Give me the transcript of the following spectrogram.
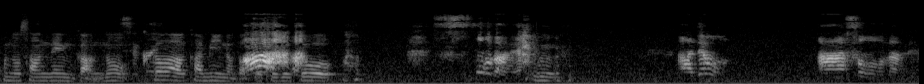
この3年間のがカミーノだとすると。そうだね。うん。あでもああそうだね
